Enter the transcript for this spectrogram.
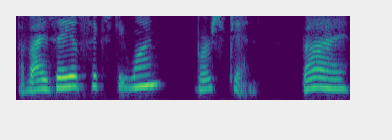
of Isaiah 61, verse 10. Bye.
